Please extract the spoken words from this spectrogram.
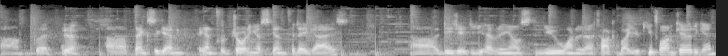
Um, but Yeah. uh, thanks again again for joining us again today, guys. Uh, DJ, did you have anything else that you wanted to talk about your coupon code again?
